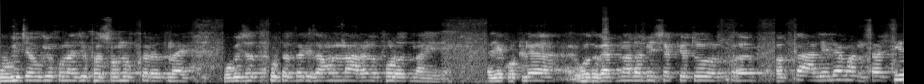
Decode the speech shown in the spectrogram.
उगीच्या उगी कुणाची फसवणूक करत नाही. उगीच कुठंतरी जाऊन नारळ फोडत नाही. म्हणजे कुठल्या उद्घाटनाला मी शक्यतो फक्त आलेल्या माणसाची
